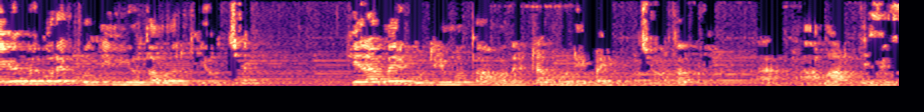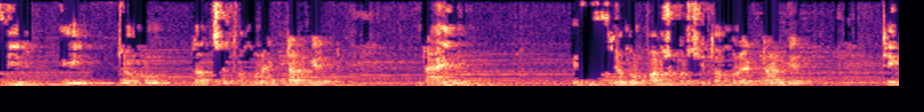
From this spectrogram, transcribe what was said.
এইভাবে করে প্রতিনিয়ত আমাদের কি হচ্ছে? কেরামের গুটির মতো আমাদের এটা মডিফাই হচ্ছে। অর্থাৎ আমার এসএসসির এই যখন যাচ্ছে তখন এক টার্গেট নাইন এসএসসি যখন পাস করছি তখন এক টার্গেট ঠিক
